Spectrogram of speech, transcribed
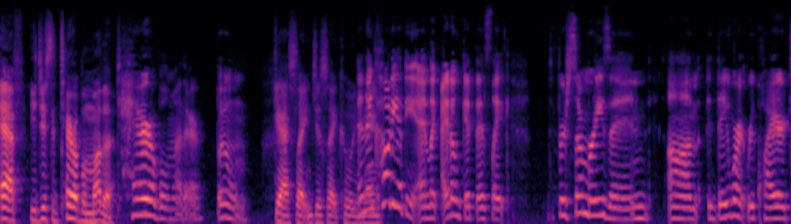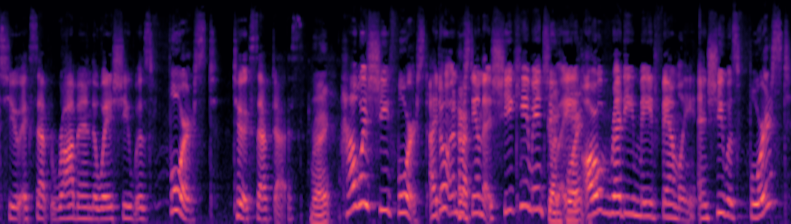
F. You're just a terrible mother. Terrible mother. Boom. Gaslighting just like Cody. And man. then Cody at the end, like I don't get this. Like for some reason, um, they weren't required to accept Robyn the way she was forced to accept us. Right? How was she forced? I don't understand that. She came into Gunpoint. a already made family and she was forced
